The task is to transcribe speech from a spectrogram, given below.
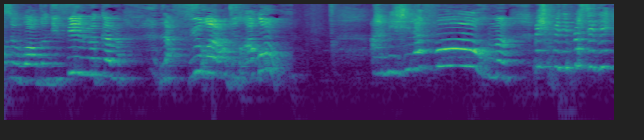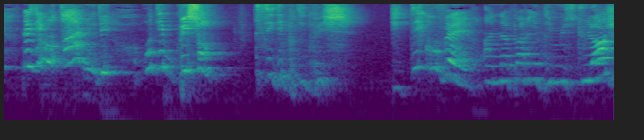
Dans des films comme La Fureur du Dragon. Ah mais j'ai la forme Mais je peux déplacer des, des ou des, ou des bichons. C'est des petites biches. J'ai découvert un appareil de musculage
